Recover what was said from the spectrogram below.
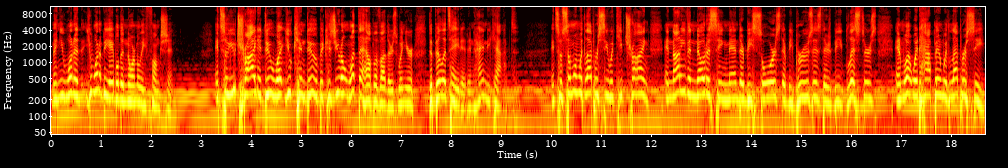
man, you want to you want to be able to normally function. And so you try to do what you can do because you don't want the help of others when you're debilitated and handicapped. And so someone with leprosy would keep trying and not even noticing, man, there'd be sores, there'd be bruises, there'd be blisters. And what would happen with leprosy?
